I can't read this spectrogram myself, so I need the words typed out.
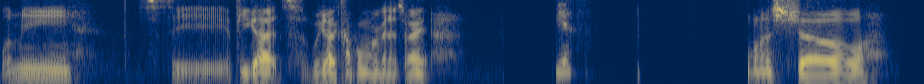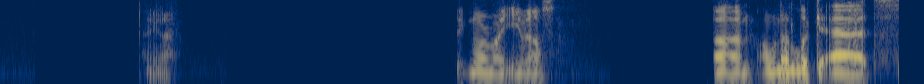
let me see if you got, we got a couple more minutes, right? Yes. I want to show, hang on. ignore my emails. Um, I want to look at.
